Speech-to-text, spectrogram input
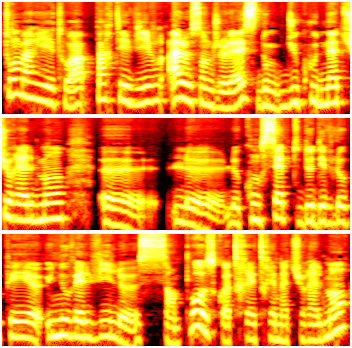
ton mari et toi partez vivre à Los Angeles. Donc, du coup, naturellement, le, le, concept de développer une nouvelle ville s'impose, quoi, très, très naturellement.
